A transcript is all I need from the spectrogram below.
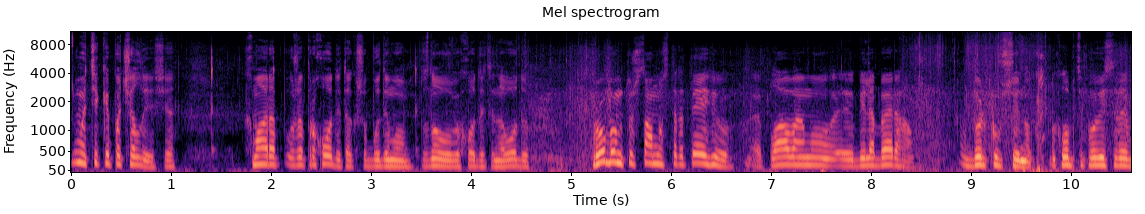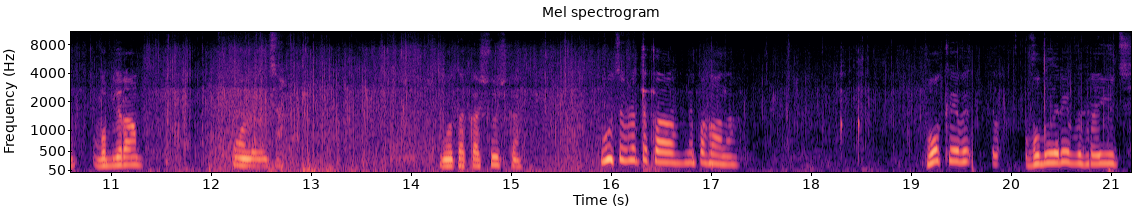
Ну, ми тільки почали ще. Хмара вже проходить, так що будемо знову виходити на воду. Пробуємо ту ж саму стратегію, е, плаваємо е, біля берега вдоль кувшинок. Хлопці повісили воблера. О, дивіться. Ось така щучка. Ну, це вже така непогана. Поки воблери виграють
